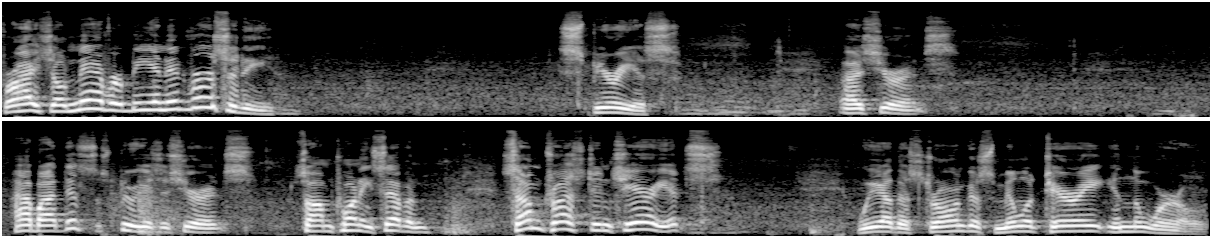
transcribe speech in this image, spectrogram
For I shall never be in adversity. Spurious assurance. How about this spurious assurance? Psalm 27 Some trust in chariots. We are the strongest military in the world.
